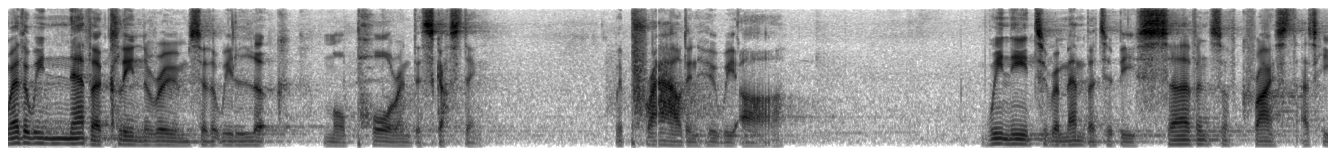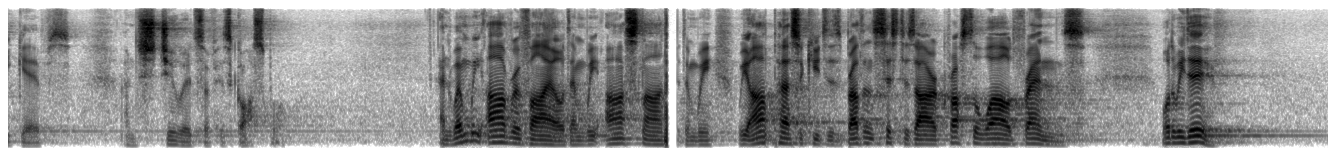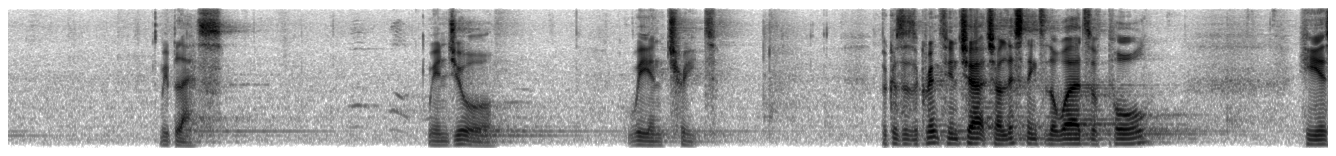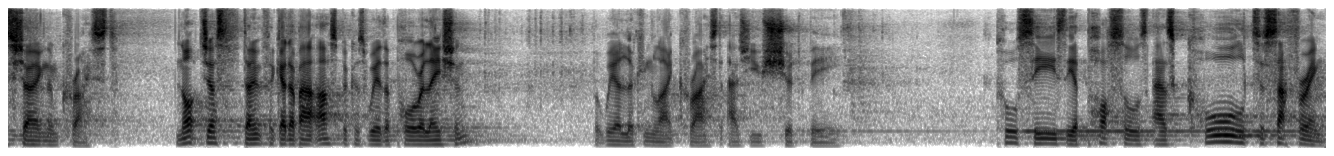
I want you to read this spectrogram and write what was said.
whether we never clean the room so that we look more poor and disgusting. We're proud in who we are. We need to remember to be servants of Christ as he gives and stewards of his gospel. And when we are reviled and we are slandered and we, we are persecuted, as brothers and sisters are across the world, friends, what do we do? We bless. We endure. We entreat. Because as the Corinthian church are listening to the words of Paul, he is showing them Christ. Not just don't forget about us because we're the poor relation, but we are looking like Christ as you should be. Paul sees the apostles as called to suffering,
